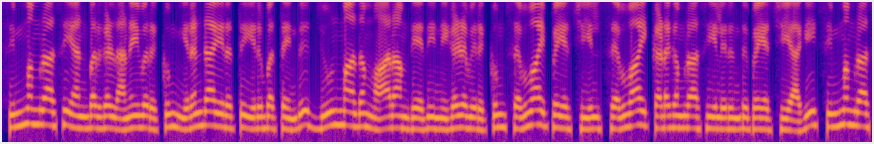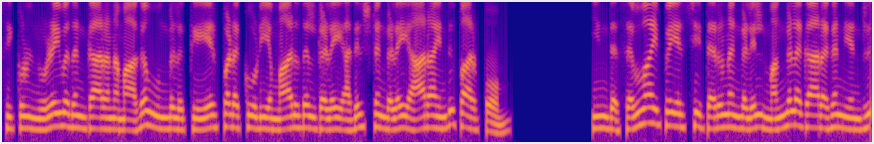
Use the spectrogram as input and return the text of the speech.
சிம்மம் ராசி அன்பர்கள் அனைவருக்கும் இரண்டாயிரத்து இருபத்தைந்து ஜூன் மாதம் ஆறாம் தேதி நிகழவிருக்கும் செவ்வாய் பெயர்ச்சியில் செவ்வாய் கடகம் ராசியிலிருந்து பெயர்ச்சியாகி சிம்மம் ராசிக்குள் நுழைவதன் காரணமாக உங்களுக்கு ஏற்படக்கூடிய மாறுதல்களை அதிர்ஷ்டங்களை ஆராய்ந்து பார்ப்போம். இந்த செவ்வாய் பெயர்ச்சி தருணங்களில் மங்களகாரகன் என்று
